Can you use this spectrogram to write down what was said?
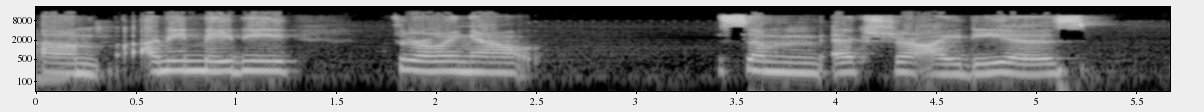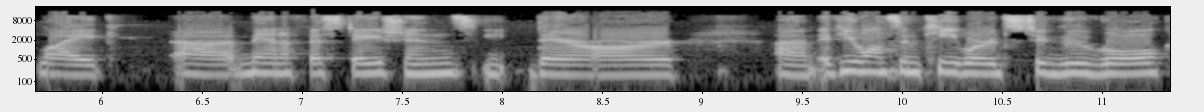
Um, I mean, maybe throwing out some extra ideas like uh, manifestations. There are, um, if you want some keywords to Google,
